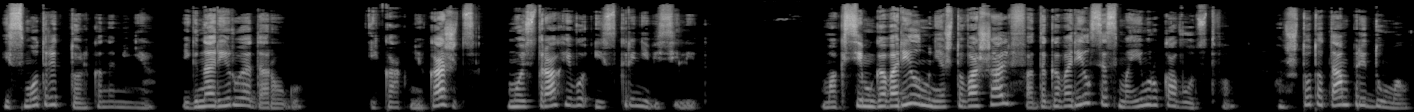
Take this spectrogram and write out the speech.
и смотрит только на меня, игнорируя дорогу. И, как мне кажется, мой страх его искренне веселит. Максим говорил мне, что ваш Альфа договорился с моим руководством. Он что-то там придумал,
